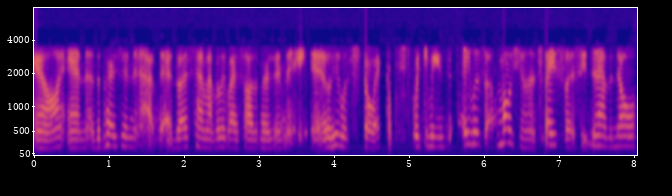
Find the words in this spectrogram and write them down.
you know. And the person, uh, the last time I believe I saw the person, uh, he was stoic, which means he was emotionless, faceless. He didn't have no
